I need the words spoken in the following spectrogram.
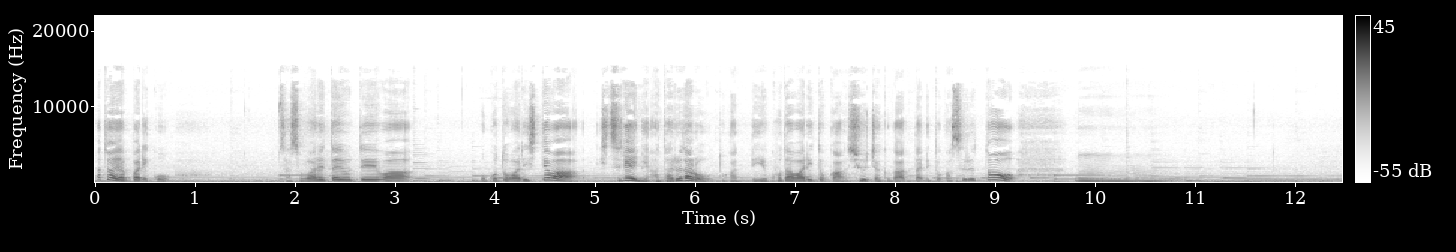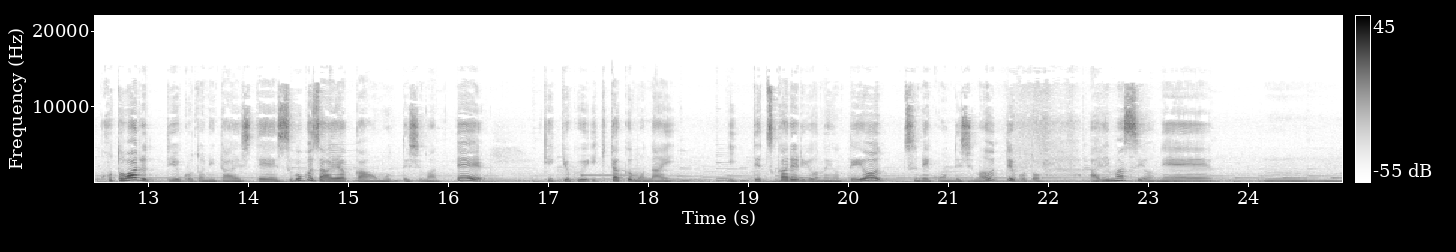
あとはやっぱりこう誘われた予定はお断りしては失礼に当たるだろうとかっていうこだわりとか執着があったりとかするとうん。断るっていうことに対してすごく罪悪感を持ってしまって結局行きたくもない行って疲れるような予定を詰め込んでしまうっていうことありますよね。うん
